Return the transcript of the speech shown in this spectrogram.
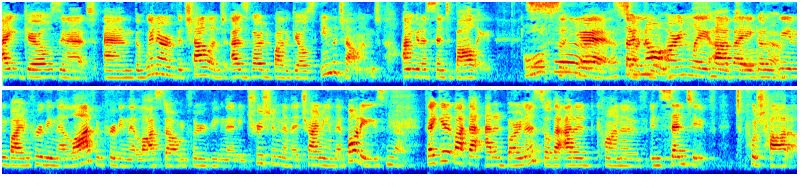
eight girls in it, and the winner of the challenge, as voted by the girls in the challenge, I'm going to send to Bali. Awesome. So, yeah, That's so, so not cool. only So are they cool, going to yeah. win by improving their life, improving their lifestyle, improving their nutrition and their training and their bodies, Yeah. they get like that added bonus or that added kind of incentive to push harder.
